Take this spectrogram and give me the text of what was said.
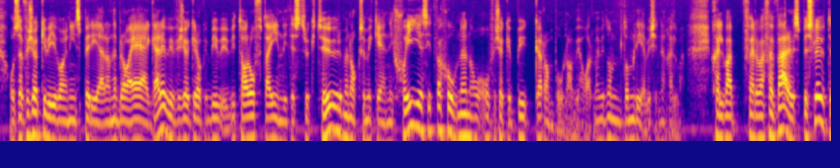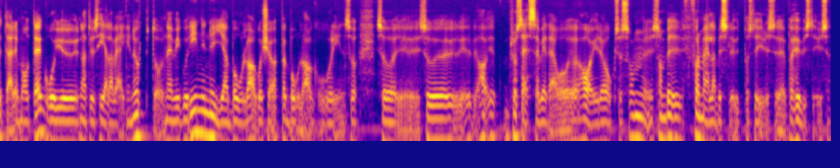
Och så försöker vi vara en inspirerande bra ägare. Vi, försöker, vi, vi tar ofta in lite struktur men också mycket energi i situationen och, och försöker bygga dem bolag vi har. Men de, de lever sina själva. Själva, själva förvärvsbeslutet däremot det går ju naturligtvis hela vägen upp då. När vi går in i nya bolag och köper bolag och går in så, så, så processar vi det och har ju det också som, som formella beslut på, styrelse, på huvudstyrelsen.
